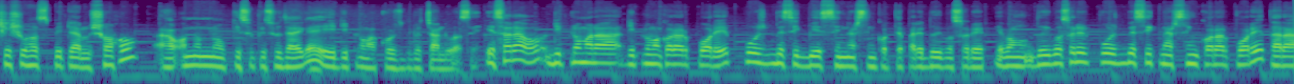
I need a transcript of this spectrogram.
শিশু হসপিটাল সহ অন্যান্য কিছু কিছু জায়গায় এই ডিপ্লোমা কোর্সগুলো চালু আছে। এছাড়াও ডিপ্লোমারা, ডিপ্লোমা করার পরে পোস্ট বেসিক বিএসসি নার্সিং করতে পারে দুই বছরের এবং দুই বছরের পোস্ট বেসিক নার্সিং করার পরে তারা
